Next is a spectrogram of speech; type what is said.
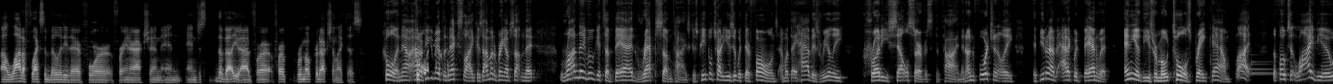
a lot of flexibility there for for interaction and and just the value add for for remote production like this. Cool. And now, Adam, if you can bring up the next slide, because I'm going to bring up something that Rendezvous gets a bad rep sometimes because people try to use it with their phones, and what they have is really cruddy cell service at the time. And unfortunately, if you don't have adequate bandwidth, any of these remote tools break down. But the folks at LiveU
